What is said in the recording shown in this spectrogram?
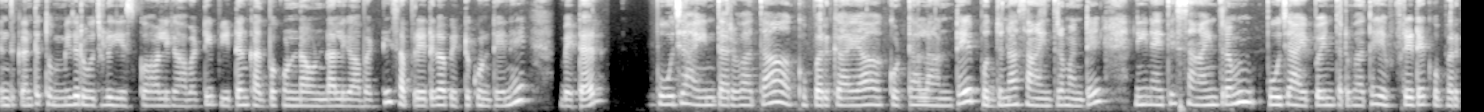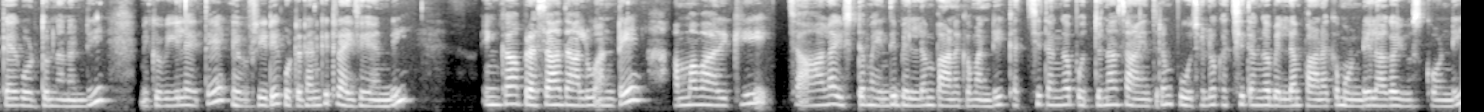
ఎందుకంటే తొమ్మిది రోజులు చేసుకోవాలి కాబట్టి పీఠం కదపకుండా ఉండాలి కాబట్టి సపరేట్గా పెట్టుకుంటేనే బెటర్. పూజ అయిన తర్వాత కొబ్బరికాయ కొట్టాలా అంటే పొద్దున, సాయంత్రం అంటే నేనైతే సాయంత్రం పూజ అయిపోయిన తర్వాత ఎవ్రీడే కొబ్బరికాయ కొడుతున్నానండి. మీకు వీలైతే ఎవ్రీడే కొట్టడానికి ట్రై చేయండి. ఇంకా ప్రసాదాలు అంటే అమ్మవారికి చాలా ఇష్టమైంది బెల్లం పానకం అండి. ఖచ్చితంగా పొద్దున, సాయంత్రం పూజలో ఖచ్చితంగా బెల్లం పానకం ఉండేలాగా చూసుకోండి.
